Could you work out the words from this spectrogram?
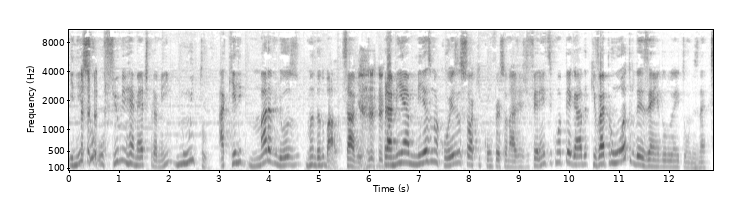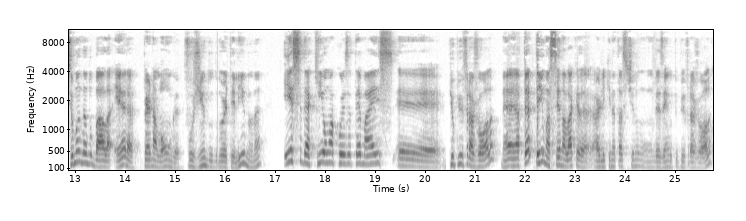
E nisso o filme remete para mim muito aquele maravilhoso mandando bala, sabe? para mim é a mesma coisa, só que com personagens diferentes e com uma pegada que vai para um outro desenho do Looney Tunes, né? Se o mandando bala era perna longa, fugindo do hortelino, né? Esse daqui é uma coisa até mais é, Piu Piu e Frajola, né? Até tem uma cena lá que a Arlequina tá assistindo um desenho do Piu Piu e Frajola.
